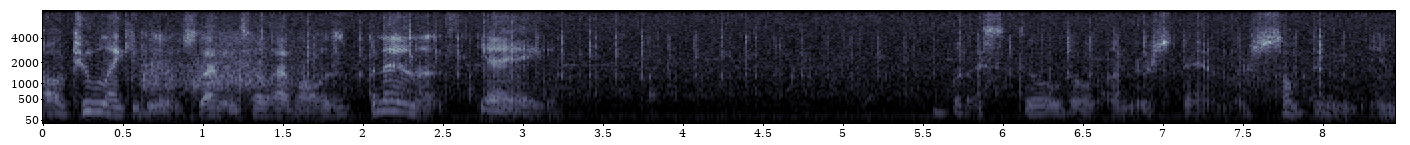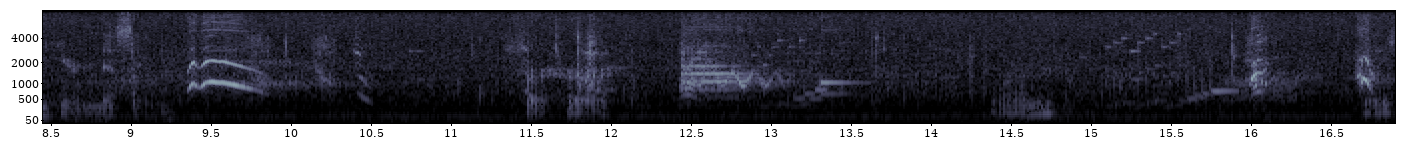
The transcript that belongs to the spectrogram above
Oh, two lanky blues. That means he'll have all his bananas. Yay! But I still don't understand. There's something in here missing. For her. One. There's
